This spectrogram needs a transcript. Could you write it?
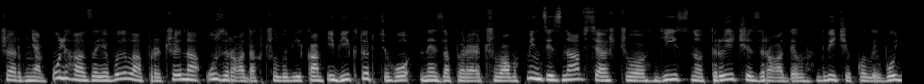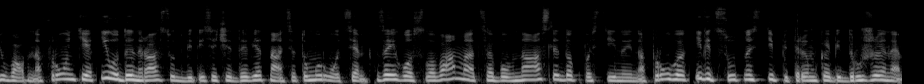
червня. Ольга заявила, причина у зрадах чоловіка, і Віктор цього не заперечував. Він зізнався, що дійсно тричі зрадив двічі, коли воював на фронті, і один раз у 2019 році. За його словами, це був наслідок постійної напруги і відсутності підтримки від дружини.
